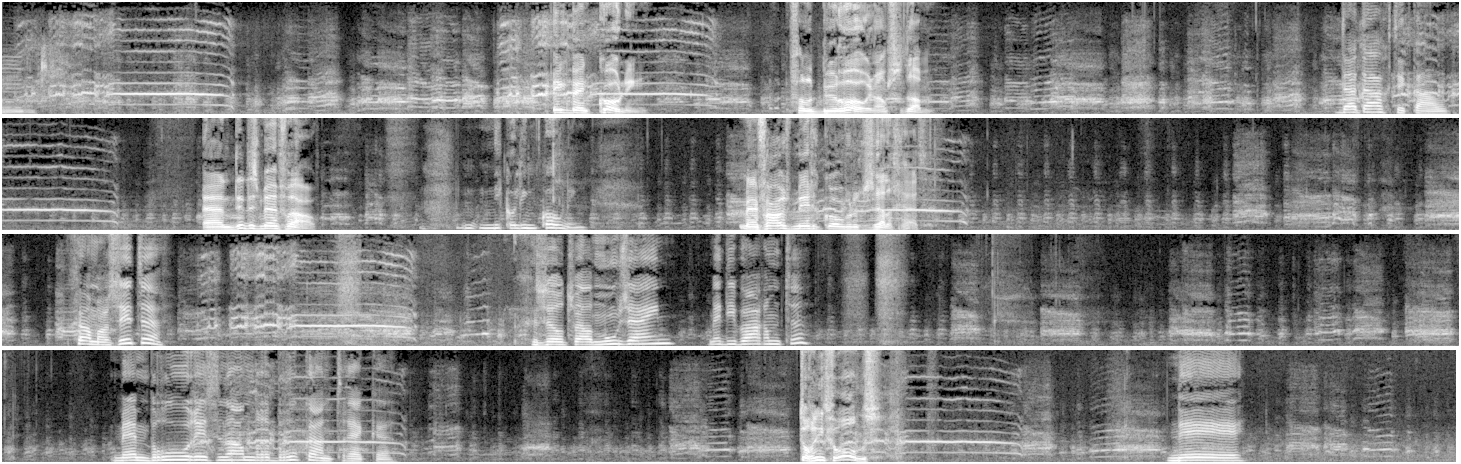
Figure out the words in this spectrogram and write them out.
Ik ben koning van het bureau in Amsterdam. Dat dacht ik al. En dit is mijn vrouw. Nicolien Koning. Mijn vrouw is meegekomen voor de gezelligheid. Ga maar zitten. Je zult wel moe zijn met die warmte. Mijn broer is een andere broek aan het trekken. Toch niet voor ons? Nee.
